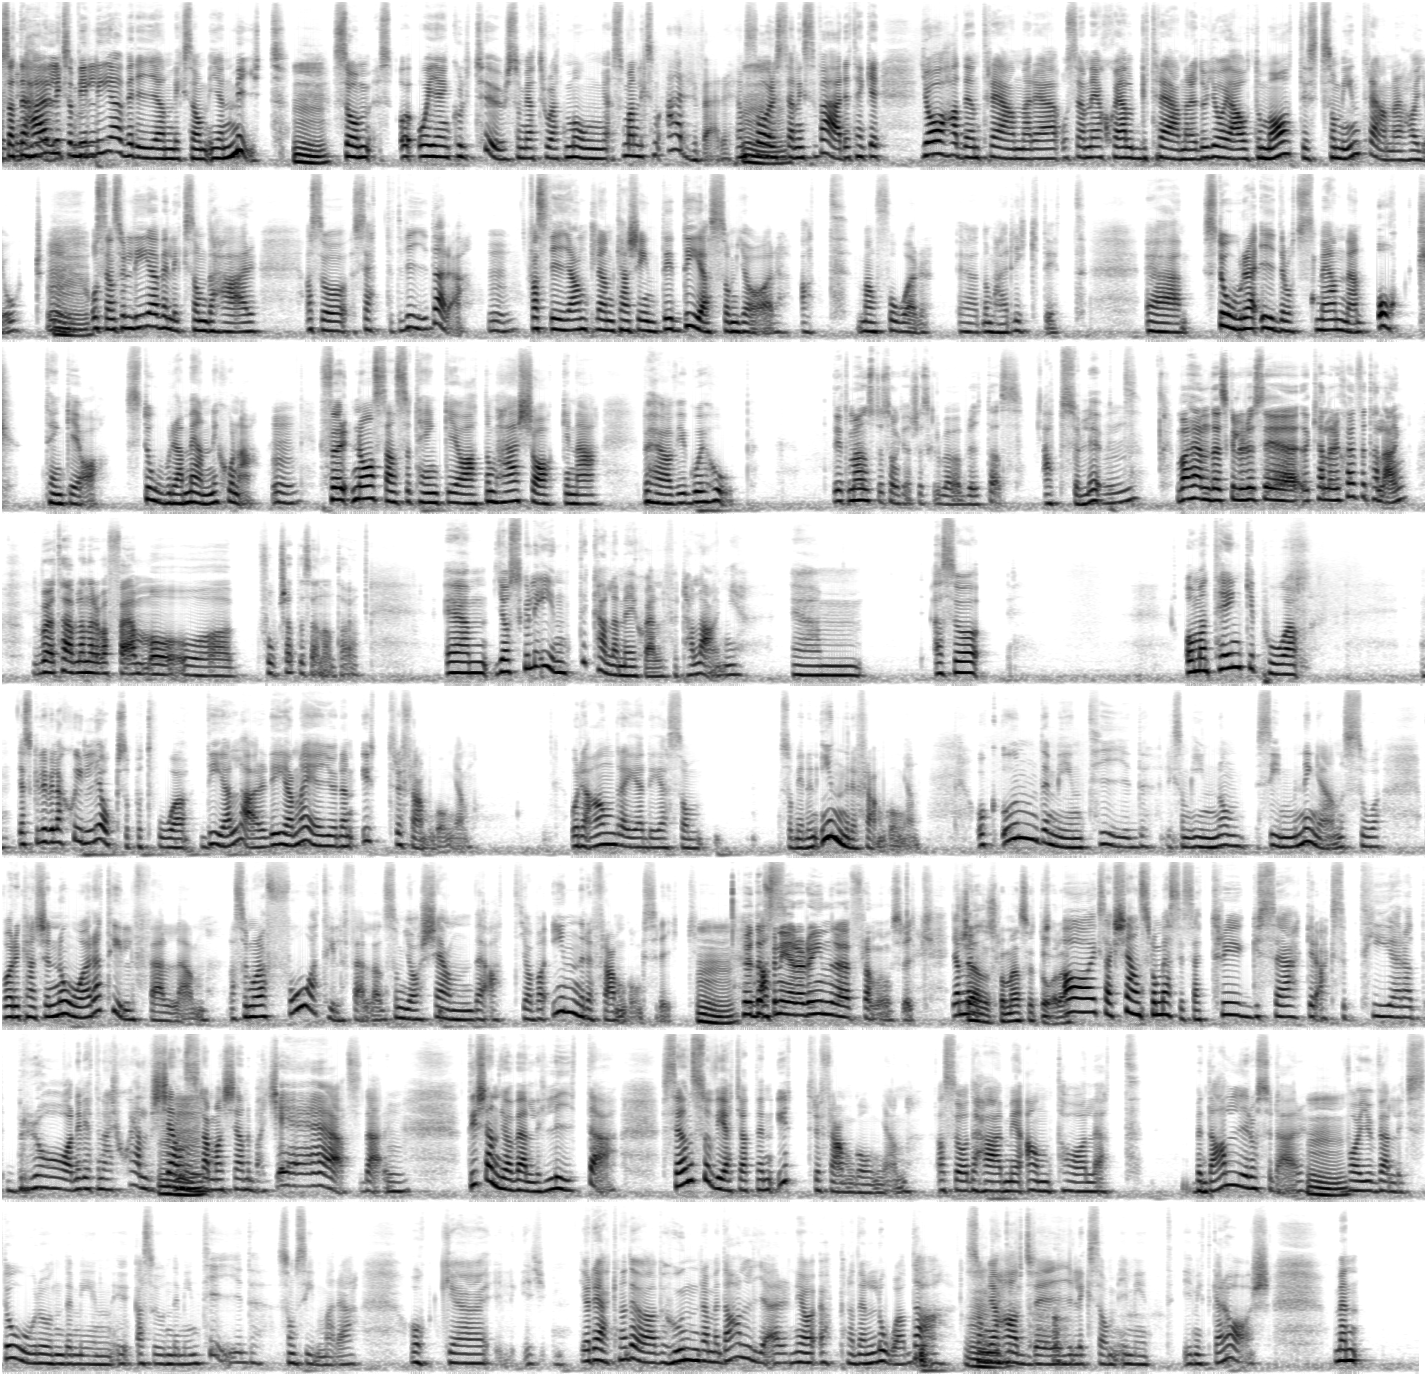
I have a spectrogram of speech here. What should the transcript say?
Så att det här liksom, vi lever i en, liksom, i en myt. Som, och, och i en kultur som jag tror att många, som man liksom ärver. En föreställningsvärld. Jag tänker, jag hade en tränare och sen när jag själv blir tränare då gör jag automatiskt som min tränare har gjort. Och sen så lever liksom det här alltså, sättet vidare. Fast det egentligen kanske inte är det som gör att man får eh, de här riktigt eh, stora idrottsmännen och tänker jag, stora människorna. För någonstans så tänker jag att de här sakerna behöver ju gå ihop. Det är ett mönster som kanske skulle behöva brytas. Absolut. Vad hände? Skulle du se, kalla dig själv för talang? Du började tävla när du var fem och, och fortsatte sen antar jag. Um, jag skulle inte kalla mig själv för talang. Um, alltså, om man tänker på... Jag skulle vilja skilja också på två delar. Det ena är ju den yttre framgången. Och det andra är det som, som är den inre framgången. Och under min tid liksom inom simningen så var det kanske några tillfällen, alltså några få tillfällen som jag kände att jag var inre framgångsrik. Hur definierar du inre framgångsrik? Ja, men- Känslomässigt då eller? Ja, exakt. Känslomässigt så här, trygg, säker, accepterad, bra. Ni vet den här självkänslan man känner bara yeah! Sådär. Det kände jag väldigt lite. Sen så vet jag att den yttre framgången, alltså det här med antalet medaljer och sådär, var ju väldigt stor under min, alltså under min tid som simmare. Och eh, jag räknade över 100 medaljer när jag öppnade en låda som jag hade i, liksom, i, mitt, i mitt garage. Men,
